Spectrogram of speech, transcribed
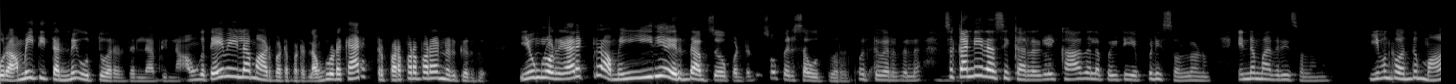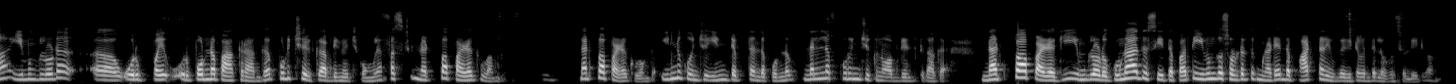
ஒரு அமைதித்தன்மை ஒத்து வர்றது இல்லை அப்படின்னா அவங்க தேவையில்லாம ஆர்ப்பாட்டப்படுறது அவங்களோட கேரக்டர் பரபரப்பரன்னு இருக்கிறது. இவங்களோட கேரக்டர் அமைதியா இருந்து அப்சர்வ் பண்றது ஸோ பெருசா ஒத்து வருது ஒத்து வருது இல்ல ஸோ கன்னி ராசிக்காரர்கள் காதலை போயிட்டு எப்படி சொல்லணும்? என்ன மாதிரி சொல்லணும்? இவங்க வந்துமா இவங்களோட அஹ், ஒரு பை ஒரு பொண்ணை பாக்குறாங்க. பிடிச்சிருக்கு அப்படின்னு வச்சுக்கோங்களேன். ஃபர்ஸ்ட் நட்பா பழகுவாங்க. நட்பா பழகுவாங்க. இன்னும் கொஞ்சம் இன்டெப்த் அந்த பொண்ணை நல்லா புரிஞ்சுக்கணும் அப்படின்றதுக்காக. நட்பா பழகி இவங்களோட குணாதிசயத்தை பார்த்து இவங்க சொல்றதுக்கு முன்னாடி அந்த பார்ட்னர் இவங்க கிட்ட வந்து லவ் சொல்லிடுவாங்க.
